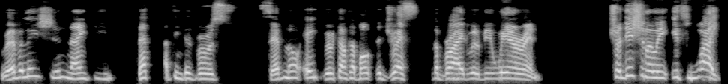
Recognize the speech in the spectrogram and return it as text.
Revelation 19. That, I think that's verse 7 or 8. We're talking about the dress the bride will be wearing. Traditionally, it's white,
